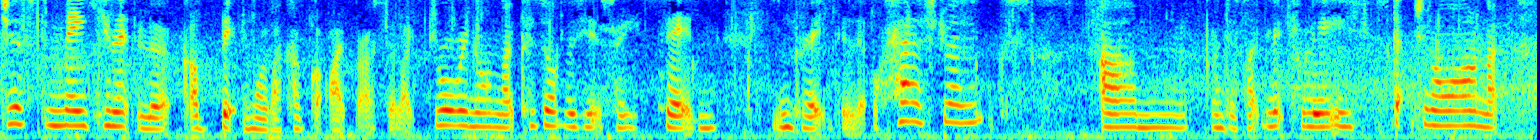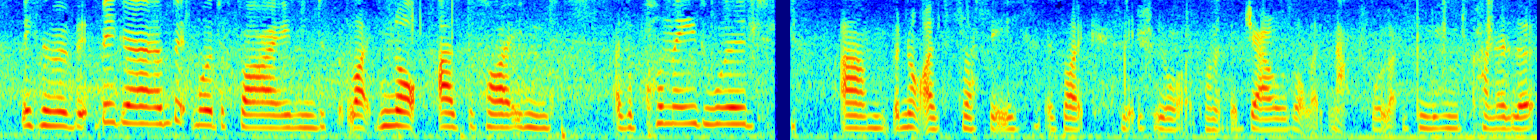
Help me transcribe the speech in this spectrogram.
just making it look a bit more like I've got eyebrows. So like drawing on like because obviously it's so thin, you can create the little hair strokes. Um, and just like literally sketching on, like making them a bit bigger, a bit more defined, but like not as defined as a pomade would, um, but not as fluffy as like literally like one of the gels or like natural, like glued kind of look.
